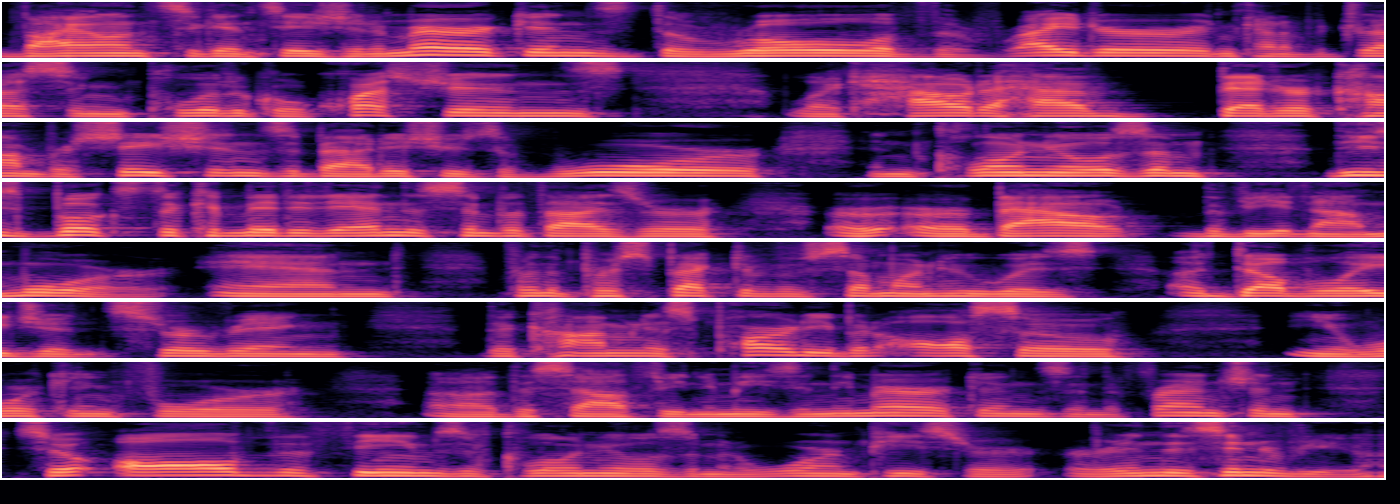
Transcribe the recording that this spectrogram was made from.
violence against Asian Americans, the role of the writer and kind of addressing political questions, like how to have better conversations about issues of war and colonialism. These books, The Committed and The Sympathizer, are, are, about the Vietnam War. And from the perspective of someone who was a double agent serving the Communist Party, but also you know, working for uh, the South Vietnamese and the Americans and the French. And so all the themes of colonialism and war and peace are, are in this interview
